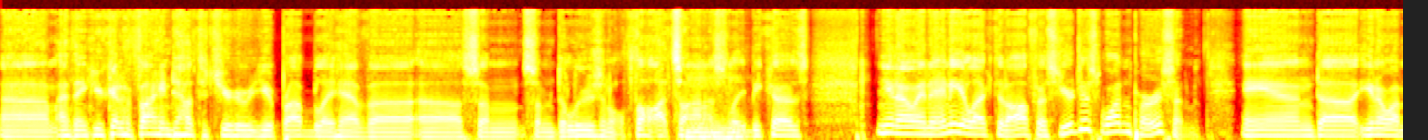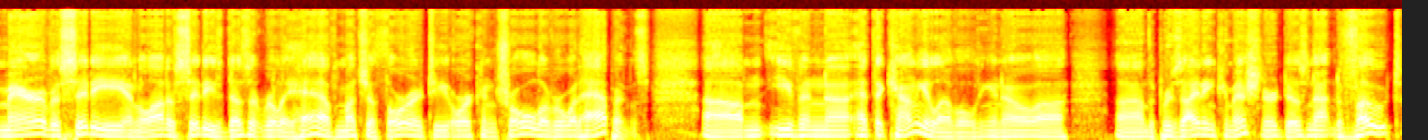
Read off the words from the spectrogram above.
um, I think you're going to find out that you you probably have uh, uh, some some delusional thoughts, honestly, mm-hmm. because you know in any elected office you're just one person, and uh, you know a mayor of a city and a lot of cities doesn't really have much authority or control over what happens. Um, even uh, at the county level, you know, uh, uh, the presiding commissioner does not vote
